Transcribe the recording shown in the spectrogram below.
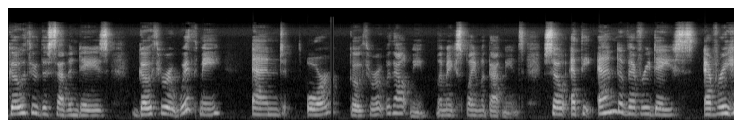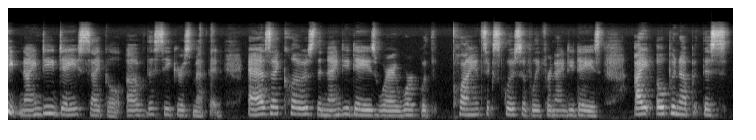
go through the seven days, go through it with me, and or go through it without me. Let me explain what that means. So at the end of every day every 90 day cycle of the seekers method, as I close the 90 days where I work with clients exclusively for 90 days, I open up this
